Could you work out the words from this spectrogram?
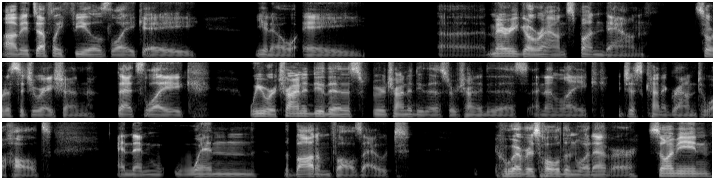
Um, it definitely feels like a, you know, a uh, merry-go-round spun down sort of situation. That's like we were trying to do this, we were trying to do this, we were trying to do this, and then like it just kind of ground to a halt. And then when the bottom falls out, whoever's holding whatever. So I mean,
